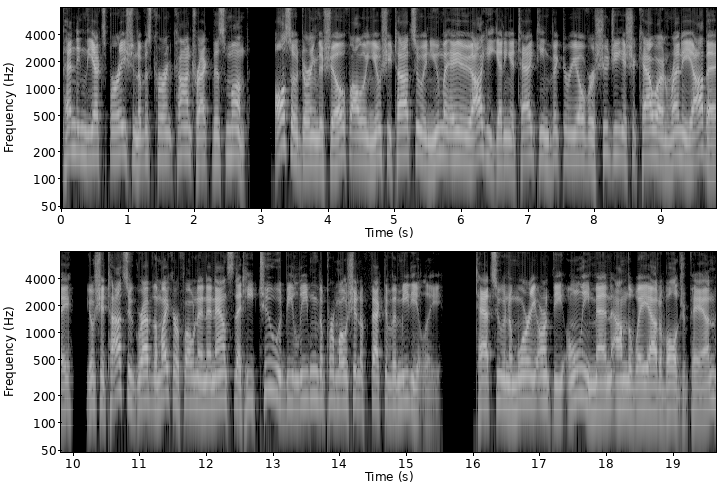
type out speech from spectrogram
pending the expiration of his current contract this month. Also during the show, following Yoshitatsu and Yuma Aoyagi getting a tag team victory over Shuji Ishikawa and Ren Ayabe, Yoshitatsu grabbed the microphone and announced that he too would be leaving the promotion effective immediately. Tatsu and Omori aren't the only men on the way out of All Japan.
